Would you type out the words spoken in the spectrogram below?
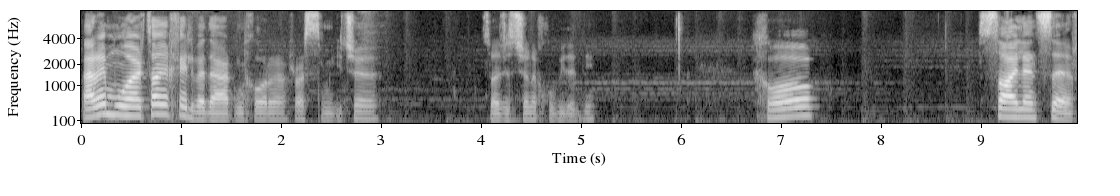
برای موارتا این خیلی به درد می‌خوره. راست میگی chat؟ suggestion خوبی دادی؟ خب. Silencer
